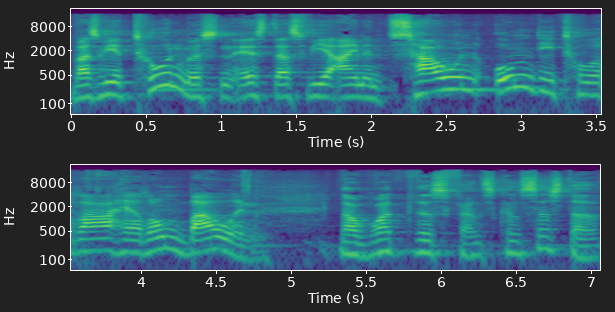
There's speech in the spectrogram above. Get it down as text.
Was wir tun müssen, ist, dass wir einen Zaun um die Tora herum bauen. Now, what does this fence consist of?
